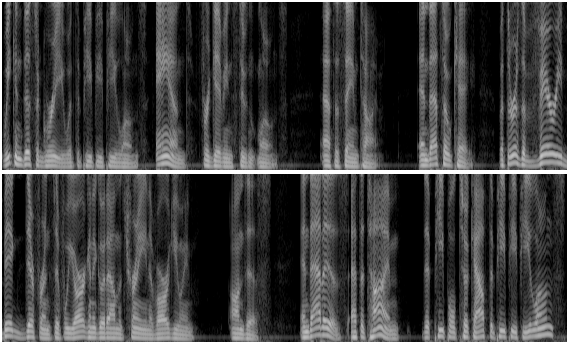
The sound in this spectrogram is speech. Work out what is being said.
We can disagree with the PPP loans and forgiving student loans at the same time. And that's okay. But there is a very big difference if we are going to go down the train of arguing on this. And that is at the time that people took out the PPP loans,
